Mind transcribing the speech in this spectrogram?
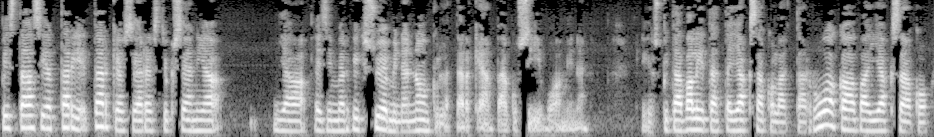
pistää asiat tär- tärkeysjärjestykseen ja, ja esimerkiksi syöminen on kyllä tärkeämpää kuin siivoaminen. Eli jos pitää valita, että jaksaako laittaa ruokaa vai jaksaako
